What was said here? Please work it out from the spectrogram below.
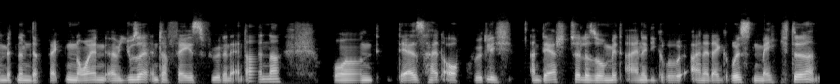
mit einem direkten neuen äh, User-Interface für den Endanwender. Und der ist halt auch wirklich an der Stelle so mit einer eine der größten Mächte,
